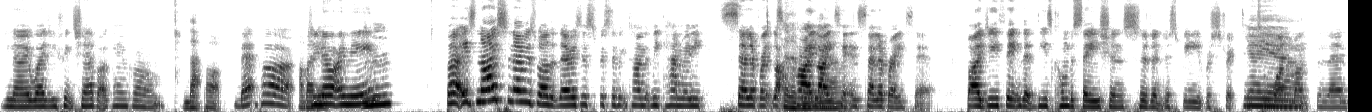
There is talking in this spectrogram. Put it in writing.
you know where do you think shea butter came from that part. that part do you know what i mean Mhm. But it's nice to know as well that there is a specific time that we can maybe celebrate, like Celebrate, highlight yeah. it and celebrate it. But I do think that these conversations shouldn't just be restricted Yeah, to yeah. one month and then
